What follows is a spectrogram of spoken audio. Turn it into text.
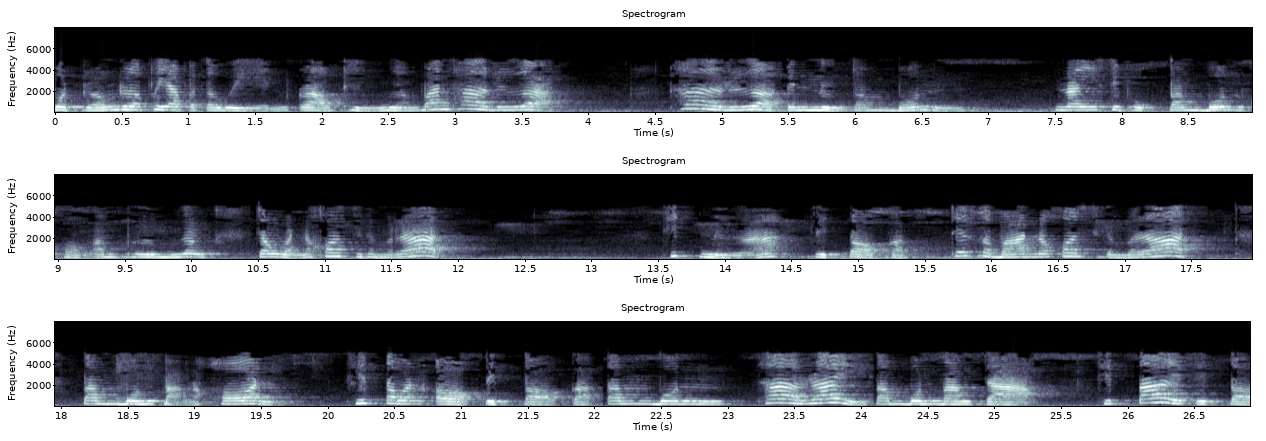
บทร้องเรือพญาปตะเวนกล่าวถึงเมืองบ้านท่าเรือ ท่าเรือเป็นหนึ่งตำบล ใน 16 ตำบลของอำเภอเมือง จังหวัดนครศรีธรรมราช ทิศเหนือติดต่อกับเทศบาลนครศรีธรรมราช ตำบลปากนคร ทิศตะวันออกติดต่อกับตำบลท่าไร่ ตำบลบางจาก ทิศใต้ติดต่อ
